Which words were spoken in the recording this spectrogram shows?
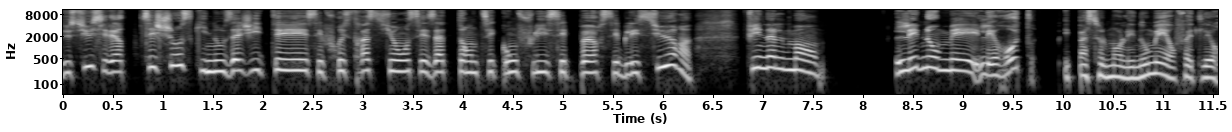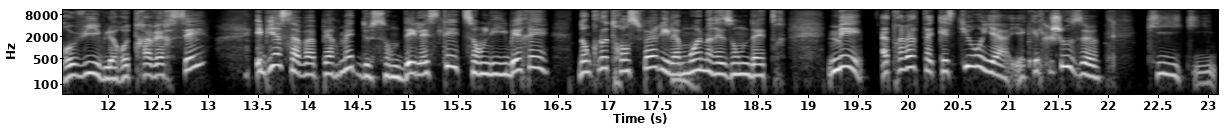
dessus, c'est-à-dire ces choses qui nous agitaient, ces frustrations, ces attentes, ces conflits, ces peurs, ces blessures, finalement, les nommer, les et pas seulement les nommer, en fait, les revivre, les retraverser, eh bien, ça va permettre de s'en délester, de s'en libérer. Donc, le transfert, il a moins de raisons d'être. Mais, à travers ta question, il y a, il y a quelque chose euh, qui, qui,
